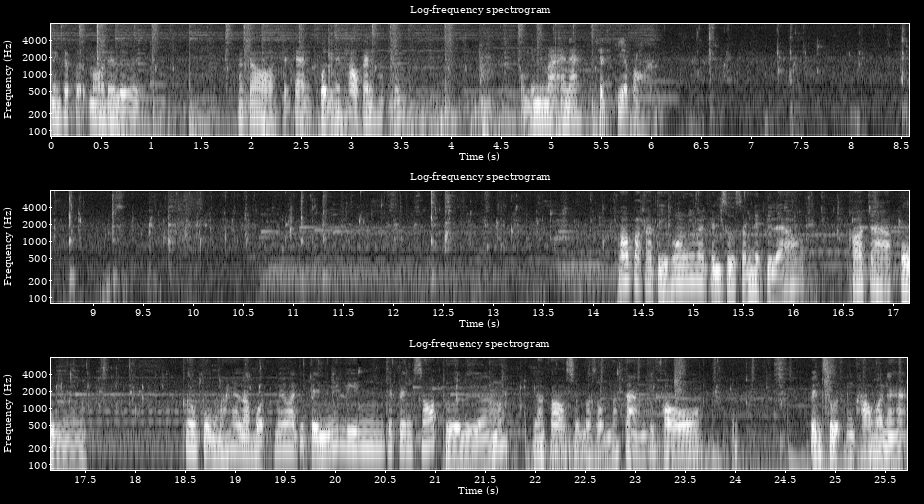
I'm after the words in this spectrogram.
นี่ก็เปิดหม้อได้เลย แล้วก็จัดการคนให้เข้ากันครับผม ผมไม่มีไม้นะเช็ดเกียบออกเพราะปกติพวกนี้มันเป็นสูตรสำเร็จอยู่แล้วเขาจะปรุง เครื่องปรุงมาให้เราหมดไม่ว่าจะเป็นมิรินจะเป็นซอสถั่วเหลือง แล้วก็ส่วนผสมต่างๆที่เขาเป็นสูตรของเขาอนนะฮะ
